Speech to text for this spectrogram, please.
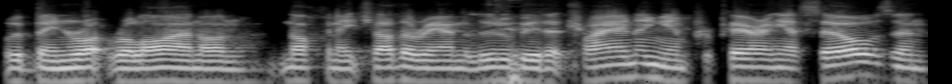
we've been relying on knocking each other around a little bit at training and preparing ourselves, and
